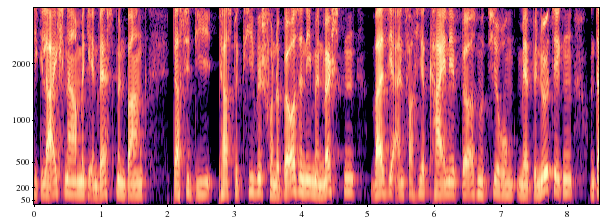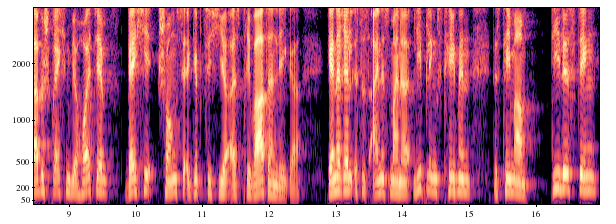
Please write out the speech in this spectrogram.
die gleichnamige Investmentbank, dass sie die perspektivisch von der Börse nehmen möchten, weil sie einfach hier keine Börsennotierung mehr benötigen. Und da besprechen wir heute, welche Chance ergibt sich hier als Privatanleger. Generell ist es eines meiner Lieblingsthemen, das Thema Delisting,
